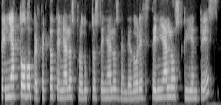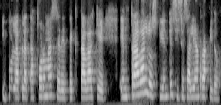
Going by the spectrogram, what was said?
Tenía todo perfecto, tenía los productos, tenía los vendedores, tenía los clientes y por la plataforma se detectaba que entraban los clientes y se salían rápido,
